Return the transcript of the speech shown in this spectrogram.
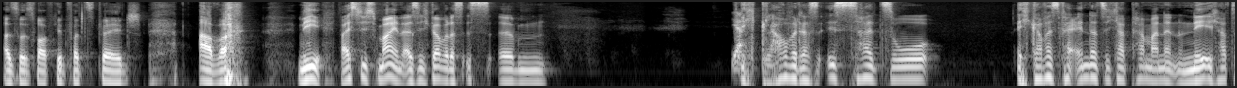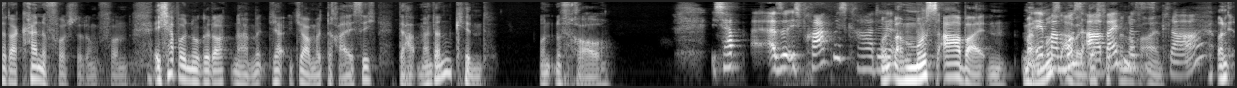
Also es war auf jeden Fall strange. Aber nee, weißt du, wie ich meine? Also ich glaube, das ist, ähm, Ja. ich glaube, das ist halt so, ich glaube, es verändert sich halt permanent. Und nee, ich hatte da keine Vorstellung von. Ich habe nur gedacht, na, mit, ja, ja, mit 30, da hat man dann ein Kind und eine Frau. ich habe, also ich frage mich gerade, Und man muss arbeiten. Man ey, muss man muss arbeiten, das das ist ein. klar. Und,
